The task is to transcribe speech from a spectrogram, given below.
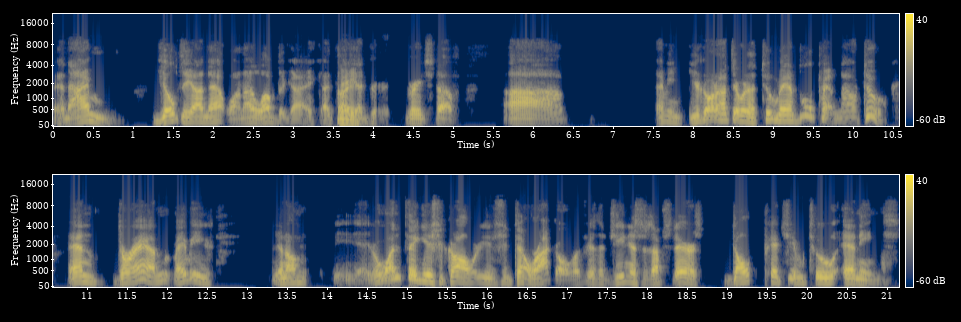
and I'm guilty on that one. I love the guy. I thought right. he had great, great stuff. Uh, I mean, you're going out there with a two man bullpen now too, and Duran maybe, you know, one thing you should call you should tell Rocco if you're the geniuses upstairs, don't pitch him two innings.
